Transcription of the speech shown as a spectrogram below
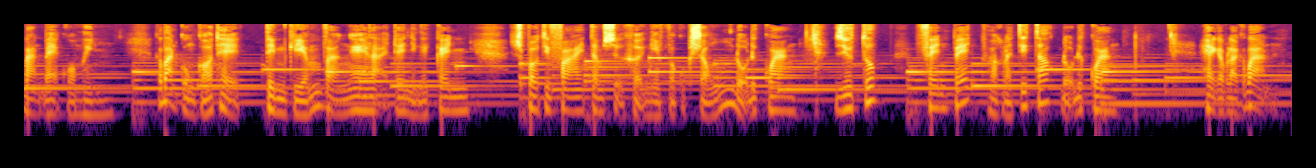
bạn bè của mình. Các bạn cũng có thể tìm kiếm và nghe lại trên những cái kênh Spotify tâm sự khởi nghiệp và cuộc sống Đỗ Đức Quang, YouTube, fanpage hoặc là TikTok Đỗ Đức Quang. Hẹn gặp lại các bạn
